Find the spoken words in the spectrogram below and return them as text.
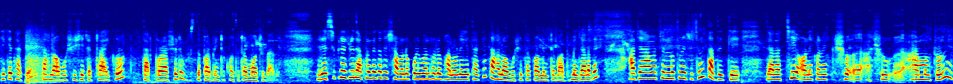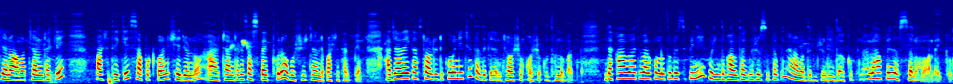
থেকে থাকে, তাহলে অবশ্যই সেটা ট্রাই করুন। তারপর আসলে বুঝতে পারবেন এটা কতটা মজাদার। রেসিপিটা যদি আপনাদের কাছে সামান্য পরিমাণ হলে ভালো লেগে থাকে, তাহলে অবশ্যই তা কমেন্টের মাধ্যমে জানাবেন। আর যারা আমার চ্যানেল নতুন এসেছেন, তাদেরকে জানাচ্ছি অনেক অনেক আমন্ত্রণ যেন আমার চ্যানেলটাকে পাশে থেকে সাপোর্ট করেন সেজন্য। আর চ্যানেলটাকে সাবস্ক্রাইব করে অবশ্যই চ্যানেলের পাশে থাকবেন। আর যারা এই কাজটা অলরেডি করে নিয়েছেন, তাদেরকে জানাচ্ছি অসংখ্য অসংখ্য ধন্যবাদ। দেখা হবে হয়তো আর কোনো নতুন রেসিপি নিয়ে। পর্যন্ত ভালো থাকবেন, সুস্থ থাকবেন, আর আমাদের জন্য দোয়া করবেন। আল্লাহ হাফিজ, আসসালামু আলাইকুম।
